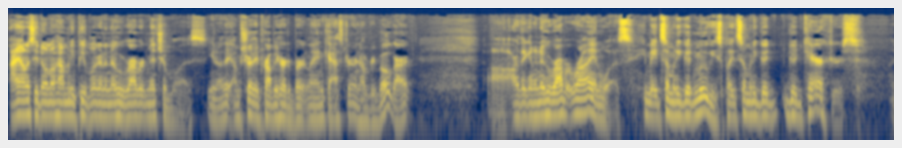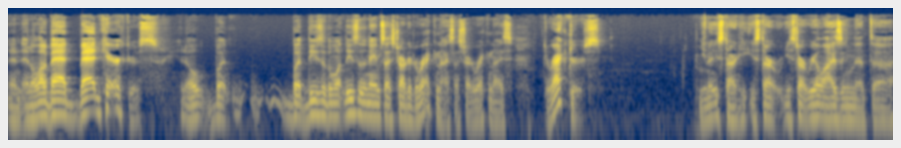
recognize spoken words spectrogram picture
I honestly don't know how many people are going to know who Robert Mitchum was. You know, they, I'm sure they probably heard of Burt Lancaster and Humphrey Bogart. Uh, are they going to know who Robert Ryan was? He made so many good movies, played so many good good characters, and, and a lot of bad bad characters. You know, but but these are the one these are the names I started to recognize. I started to recognize directors. You know, you start you start you start realizing that uh,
